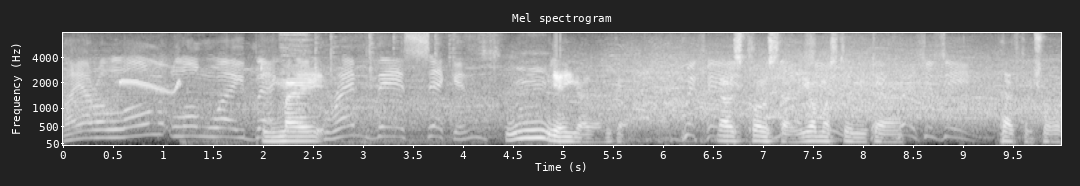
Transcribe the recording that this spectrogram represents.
They are a long, long way back. He might- They grabbed their second. Mm, yeah, you got it. Okay. That was close though. You almost didn't uh, have control.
